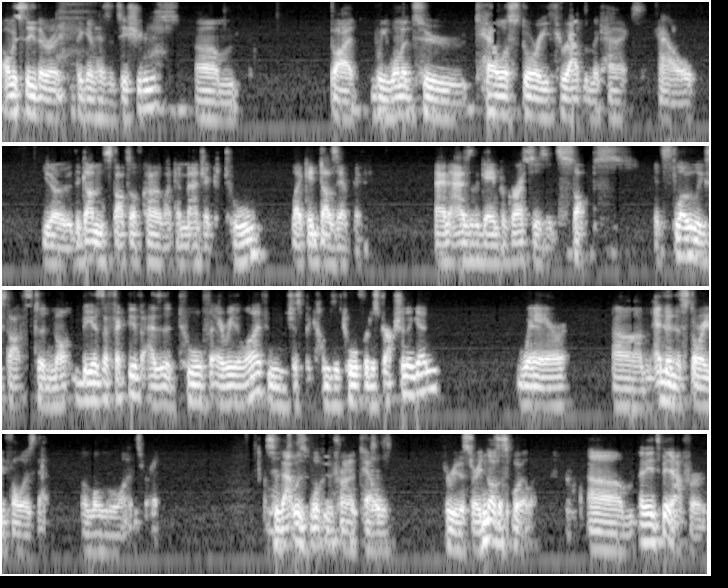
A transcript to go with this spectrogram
Obviously, there are, the game has its issues, um, but we wanted to tell a story throughout the mechanics. How you know the gun starts off kind of like a magic tool, like it does everything, and as the game progresses, it stops it slowly starts to not be as effective as a tool for everyday life and just becomes a tool for destruction again. Where, um, and then the story follows that along the lines, right? So that was what we were trying to tell through the story. Not a spoiler. Um, I mean, it's been out for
